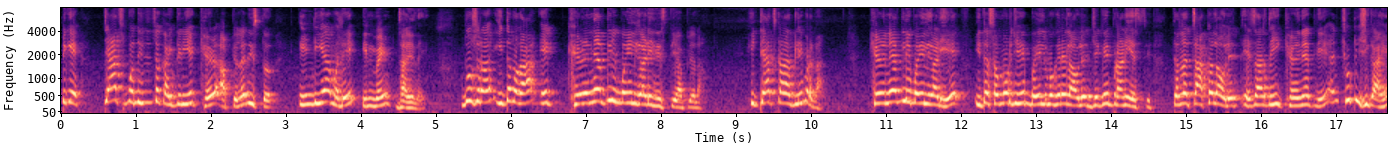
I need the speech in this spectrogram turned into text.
ठीक आहे? त्याच पद्धतीचं काहीतरी एक खेळ आपल्याला दिसतं. इंडियामध्ये इन्व्हेंट झालेलं आहे. दुसरं इथं बघा एक खेळण्यातली बैलगाडी दिसते आपल्याला. ही त्याच काळातली बरं का. खेळण्यातली बैलगाडी आहे. इथं समोर जे हे बैल वगैरे लावलेत जे काही प्राणी असतील त्यांना चाकं लावलेत. याचा अर्थ ही खेळण्यातली आहे आणि छोटीशी का आहे.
